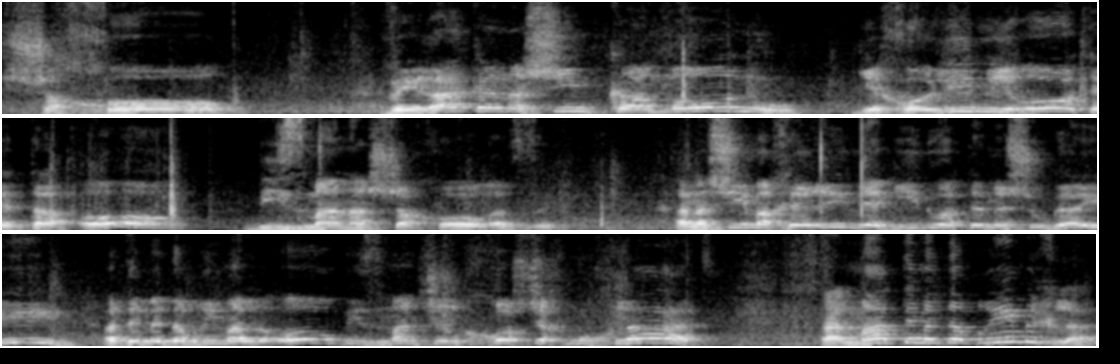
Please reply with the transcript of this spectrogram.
שחור. ורק אנשים כמונו יכולים לראות את האור בזמן השחור הזה. אנשים אחרים יגידו אתם משוגעים, אתם מדברים על אור בזמן של חושך מוחלט. על מה אתם מדברים בכלל?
